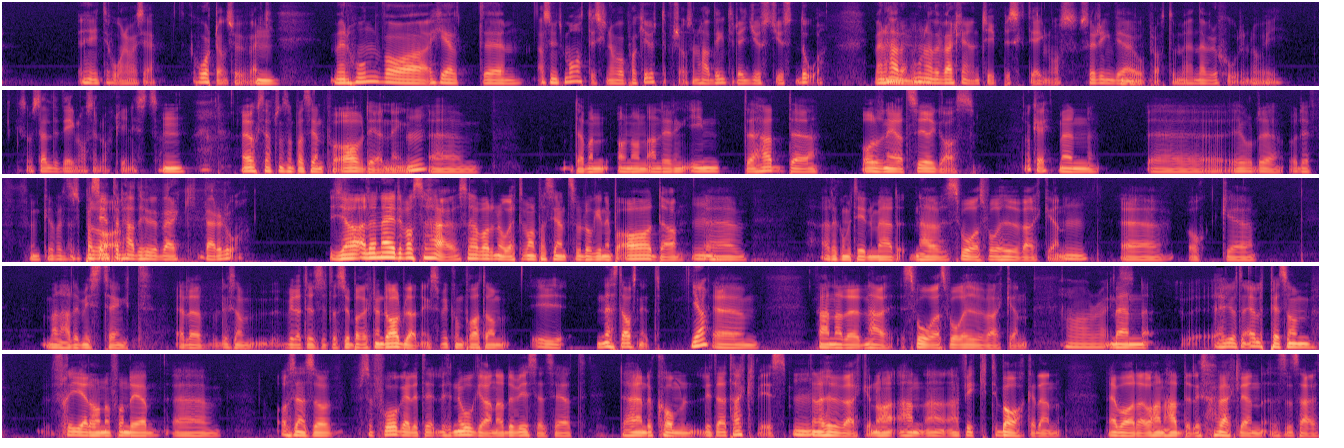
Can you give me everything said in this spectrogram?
nej inte Horner vad jag säger, Hortons huvudvärk. Mm. Men hon var helt eh, asymptomatisk när hon var på akuten förstås, hon hade inte det just just då. Men här, Mm. hon hade verkligen en typisk diagnos. Så ringde jag Mm. och pratade med neurojouren och vi liksom ställde diagnosen då kliniskt. Så. Mm. Jag har också haft en sån patient på avdelning ehm, där man av någon anledning inte hade ordinerat syrgas. Okej. Men eh, jag gjorde det och det funkade faktiskt Alltså bra. patienten hade huvudvärk där och då? Ja, eller nej, det var så här. Så här var det nog, att det var en patient som låg inne på ADA. Mm. Eh, hade kommit in med den här svåra, svåra huvudvärken. Mm. Eh, och eh, man hade misstänkt, eller liksom velat utsätta subarachnoidal blödning, som vi kommer prata om i nästa avsnitt. Ja. Eh, för han hade den här svåra, svåra huvudvärken. Right. Men jag hade gjort en LP som friade honom från det. Eh, och sen så, så frågade jag lite, lite noggrannare och det visade sig att det här ändå kom lite attackvis, Mm. den här huvudvärken. Och han, han, han fick tillbaka den när jag var där och han hade liksom verkligen så, så här,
